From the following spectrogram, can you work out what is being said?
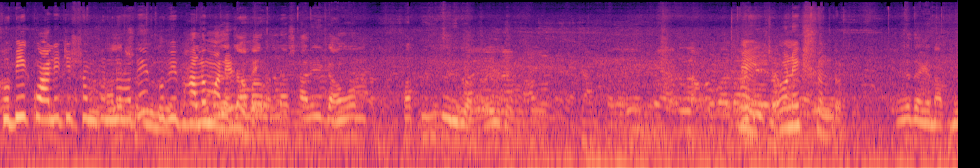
খুবই কোয়ালিটি সম্পন্ন হবে খুবই ভালো মানের হবে। শাড়ি গাউন সব কিছু তৈরি করা। এই অনেক সুন্দর। দেখেন আপনি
